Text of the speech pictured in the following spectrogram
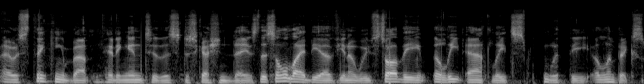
I was thinking about heading into this discussion today. Is this whole idea of you know we saw the elite athletes with the Olympics.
